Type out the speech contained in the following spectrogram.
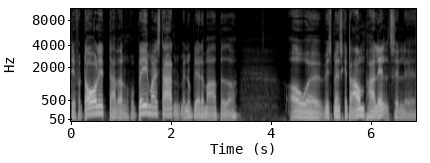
det er for dårligt, der har været nogle problemer i starten, men nu bliver det meget bedre. Og øh, hvis man skal drage en parallel til, øh,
